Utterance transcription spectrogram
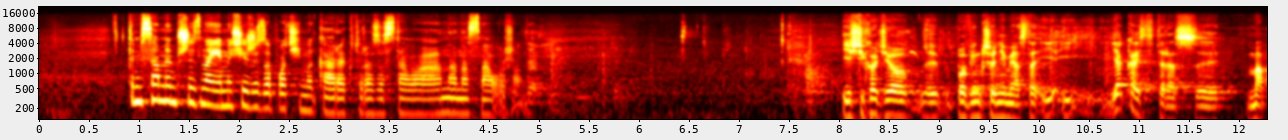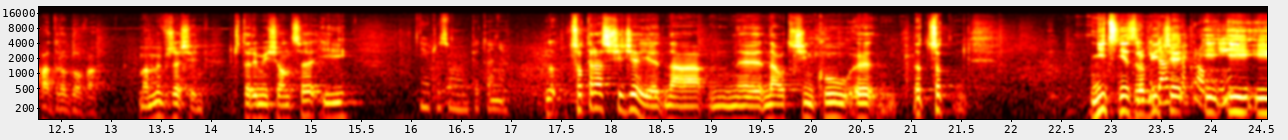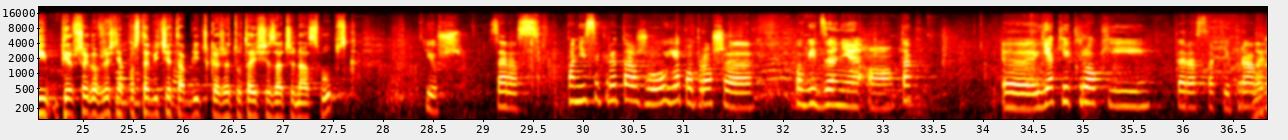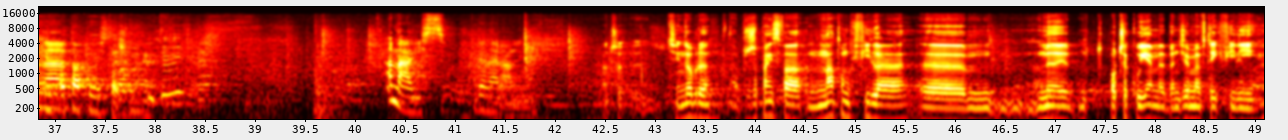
Tym samym przyznajemy się, że zapłacimy karę, która została na nas nałożona. Jeśli chodzi o y, powiększenie miasta, jaka jest teraz y, mapa drogowa? Mamy wrzesień, 4 miesiące i Nie rozumiem pytania. no, co teraz się dzieje na, y, na odcinku? No, co, nic nie zrobicie i, i, i 1 września postawicie tabliczkę, że tutaj się zaczyna Słupsk? Już, zaraz. Panie sekretarzu, ja poproszę powiedzenie o, tak, jakie kroki teraz takie Na jakim prawne, etapie jesteśmy? analiz generalnie. Znaczy, dzień dobry. Proszę Państwa, na tą chwilę my oczekujemy, będziemy w tej chwili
